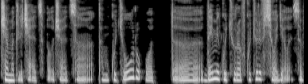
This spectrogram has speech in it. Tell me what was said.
Чем отличается, получается, там кутюр от э, деми-кутюра. В кутюре все делается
